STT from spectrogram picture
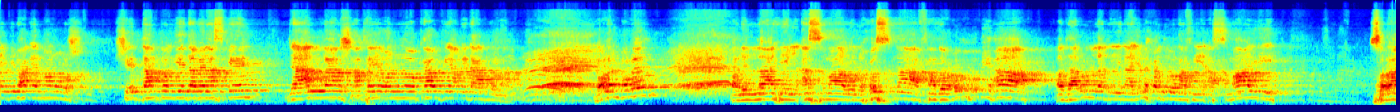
এই বিভাগের মানুষ, সিদ্ধান্ত নিয়ে যাবেন আজকে যে আল্লাহর সাথে অন্য কাউকে আমি ডাকবো না। বলেন বলেন। আলিল্লাহিল আসমাউল হুসনা বিহা। ওয়াদারুল লাযিনা ইলহাদুনা ফি আসমাইহি। সূরা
